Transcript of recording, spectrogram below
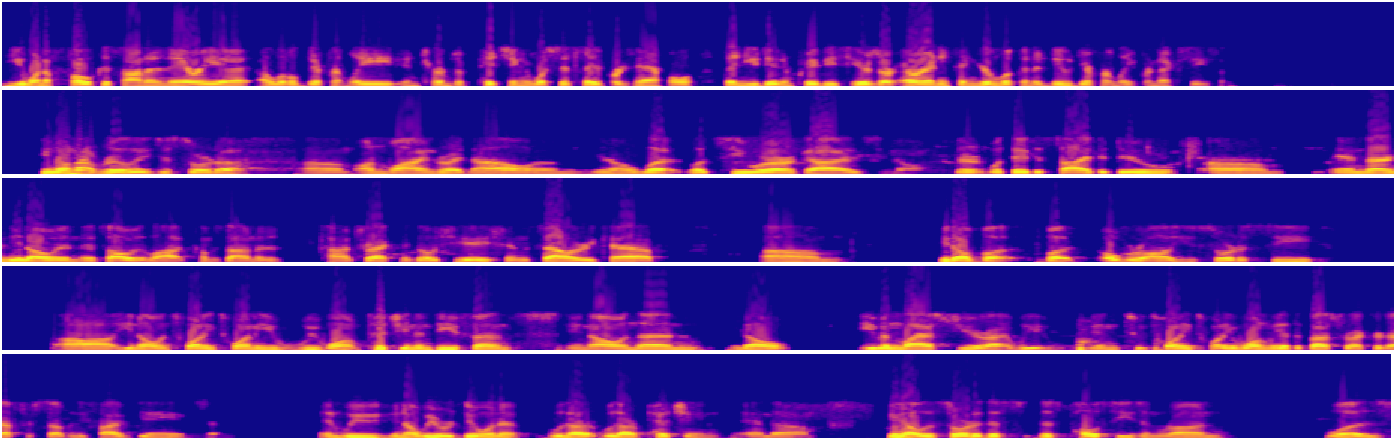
you want to focus on an area a little differently in terms of pitching? Let's just say, for example, than you did in previous years, or, or anything you're looking to do differently for next season? You know, not really. Just sort of um, unwind right now, and you know, let let's see where our guys, you know, what they decide to do, um, and then you know, and it's always a lot. Comes down to contract negotiations, salary cap, um, you know, but but overall, you sort of see uh, you know, in 2020 we won pitching and defense, you know, and then you know, even last year I, we in 2021 we had the best record after 75 games, and and we you know we were doing it with our with our pitching, and um, you know, sort of this this postseason run was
